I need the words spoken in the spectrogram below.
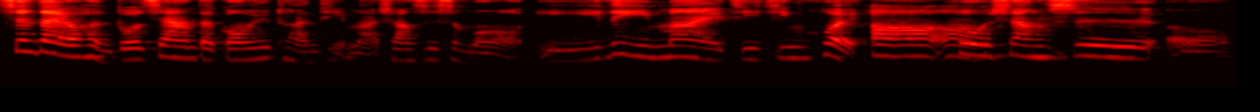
现在有很多这样的公益团体嘛，像是什么一粒麦基金会，或像是呃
